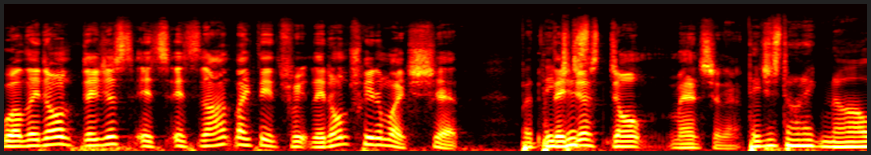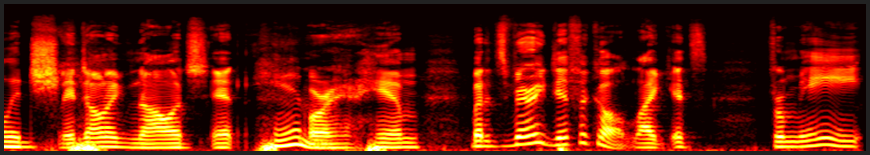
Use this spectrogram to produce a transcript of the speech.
Well, they don't they just it's it's not like they treat they don't treat him like shit. But they they just- just don't mention it. they just don't acknowledge They don't acknowledge it Him. or him, but it's very difficult. Like it's for me,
